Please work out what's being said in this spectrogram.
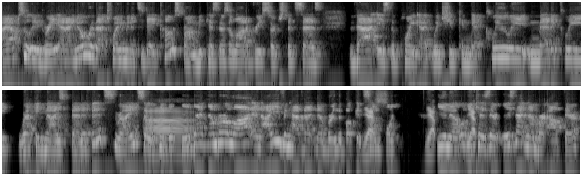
I absolutely agree. And I know where that 20 minutes a day comes from because there's a lot of research that says that is the point at which you can get clearly medically recognized benefits, right? So people need ah. that number a lot. And I even have that number in the book at yes. some point. Yep. You know, because yep. there is that number out there,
